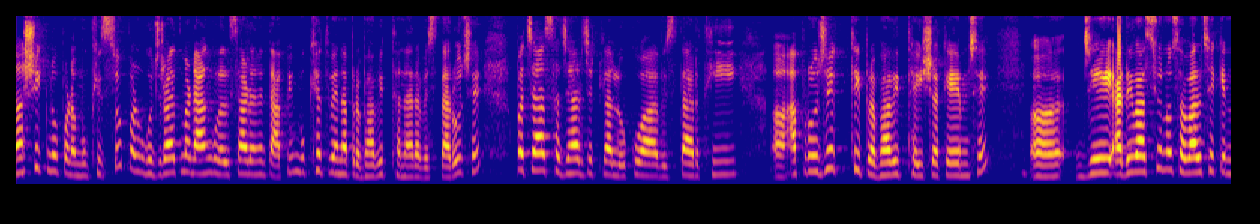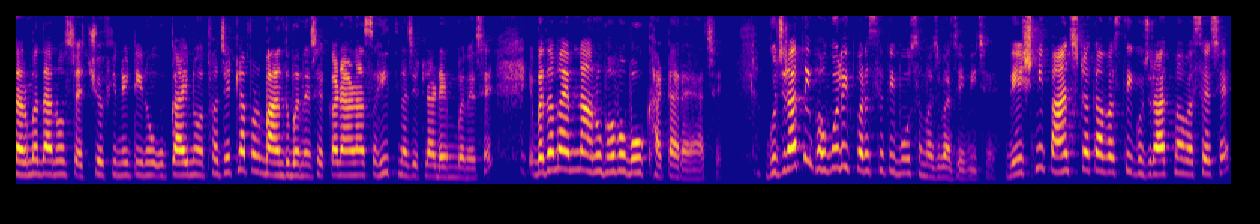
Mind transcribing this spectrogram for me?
નાશિકનો પણ અમુક હિસ્સો, પણ ગુજરાતમાં ડાંગ વલસાડ અને તાપી મુખ્યત્વેના પ્રભાવિત થનારા વિસ્તારો છે. પચાસ હજાર જેટલા લોકો આ વિસ્તારથી આ પ્રોજેક્ટથી પ્રભાવિત થઈ શકે એમ છે. જે આદિવાસીઓનો સવાલ છે કે નર્મદાનો સ્ટેચ્યુ ઓફ યુનિટીનો, ઉકાઈનો અથવા જેટલા પણ બાંધ બને છે, કડાણા સહિતના જેટલા ડેમ બને છે, એ બધામાં એમના અનુભવો બહુ ખાટા રહ્યા છે. ગુજરાતની ભૌગોલિક પરિસ્થિતિ બહુ સમજવા જેવી છે. દેશની પાંચ ટકા વસ્તી ગુજરાતમાં વસે છે.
